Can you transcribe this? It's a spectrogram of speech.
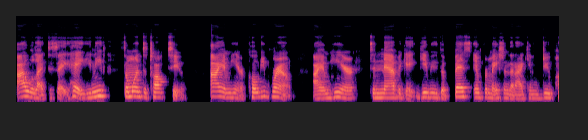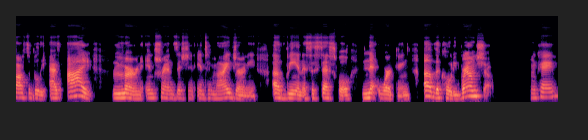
I would like to say, hey, you need someone to talk to. I am here, Cody Brown. I am here to navigate, give you the best information that I can do possibly as I learn and transition into my journey of being a successful networking of the Cody Brown Show. Okay.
